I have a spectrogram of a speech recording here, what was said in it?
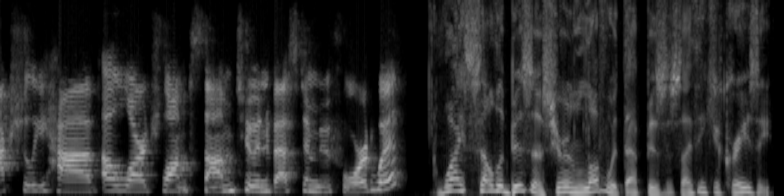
actually have a large lump sum to invest and move forward with. Why sell the business? You're in love with that business. I think you're crazy.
